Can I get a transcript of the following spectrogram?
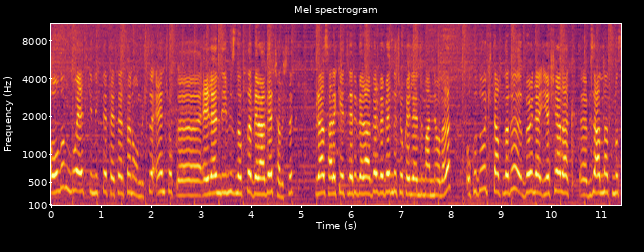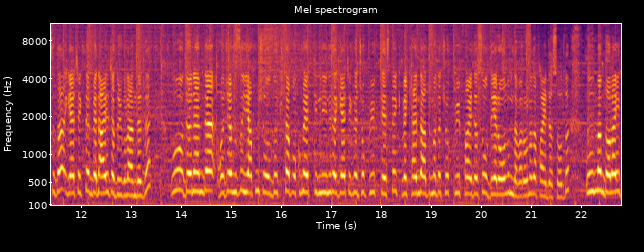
Oğlum bu etkinlikte Peter Pan olmuştu. En çok e, eğlendiğimiz nokta beraber çalıştık. Biraz hareketleri beraber ve ben de çok eğlendim anne olarak. Okuduğu kitapları böyle yaşayarak e, bize anlatması da gerçekten beni ayrıca duygulandırdı. Bu dönemde hocamızın yapmış olduğu kitap okuma etkinliğini de gerçekten çok büyük destek ve kendi adıma da çok büyük faydası oldu. Diğer oğlum da var, ona da faydası oldu. Bundan dolayı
